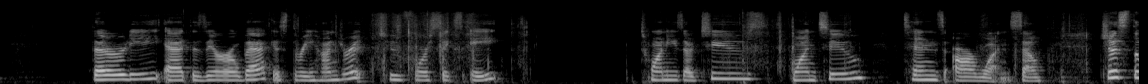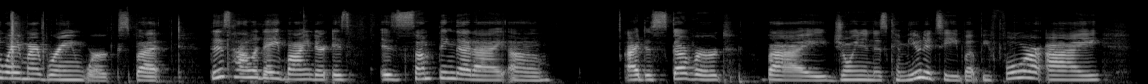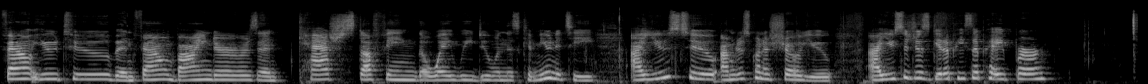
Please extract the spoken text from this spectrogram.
30 at the zero back is 300. 2, 4, 6, 8. 20s are 2s. 1, 2. 10s are 1. So just the way my brain works. But this holiday binder is is something that I um I discovered by joining this community. But before I found YouTube and found binders and cash stuffing the way we do in this community, I used to, I'm just going to show you, I used to just get a piece of paper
